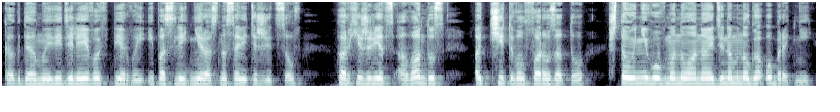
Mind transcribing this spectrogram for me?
Когда мы видели его в первый и последний раз на совете жрецов, архижрец Авандус отчитывал Фаро за то, что у него в Мануа найдено много оборотней,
